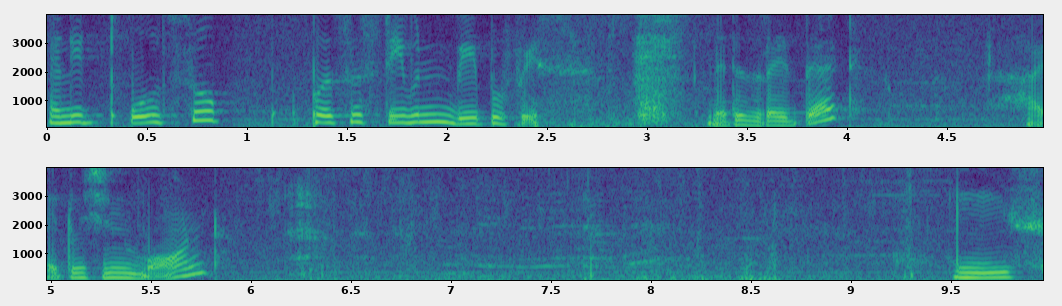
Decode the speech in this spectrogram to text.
and it also persists even in vapor phase. Let us write that hydrogen bond is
